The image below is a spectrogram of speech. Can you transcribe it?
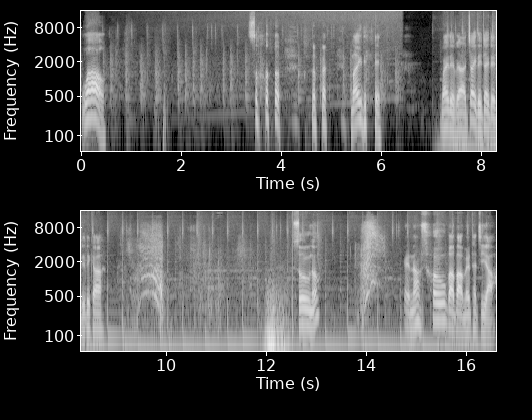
Wow. So မိုက်တယ်မိုက်တယ်ဗျာကြိုက်တယ်ကြိုက်တယ်ဒီတကား So နော်အဲနောက်ဆုံးပါပါမဲထပ်ကြည့်အောင်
